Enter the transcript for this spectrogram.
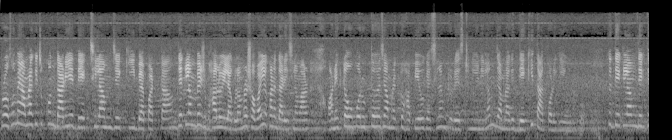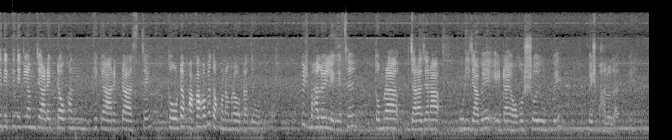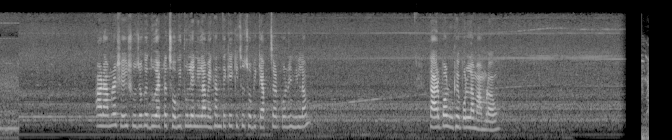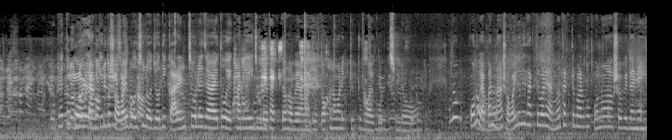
প্রথমে আমরা কিছুক্ষণ দাঁড়িয়ে দেখছিলাম যে কি ব্যাপারটা। দেখলাম বেশ ভালোই লাগল। আমরা সবাই ওখানে দাঁড়িয়েছিলাম আর অনেকটা উপর উঠতে হয়েছে। আমরা একটু হাঁপিয়েও গেছিলাম, একটু রেস্ট নিয়ে নিলাম যে আমরা আগে দেখি, তারপরে গিয়ে উঠবো। তো দেখলাম, দেখতে দেখতে, দেখলাম যে আরেকটা ওখান থেকে আরেকটা আসছে। তো ওটা ফাঁকা হবে, তখন আমরা ওটাতে উঠবো। বেশ ভালোই লেগেছে। তোমরা যারা যারা পুরী যাবে এটায় অবশ্যই উঠবে। বেশ ভালো লাগবে। আর আমরা সেই সুযোগে দু একটা ছবি তুলে নিলাম। এখান থেকে কিছু ছবি ক্যাপচার করে নিলাম। তারপর উঠে পড়লাম আমরাও। উঠে তো পড়লাম, কিন্তু সবাই বলছিল, যদি কারেন্ট চলে যায়, তো এখানেই ঝুলে থাকতে হবে আমাদের। তখন আমার একটু একটু ভয় করছিল। কিন্তু কোনো ব্যাপার না, সবাই যদি থাকতে পারে, আমিও থাকতে পারব, কোনো অসুবিধা নেই।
